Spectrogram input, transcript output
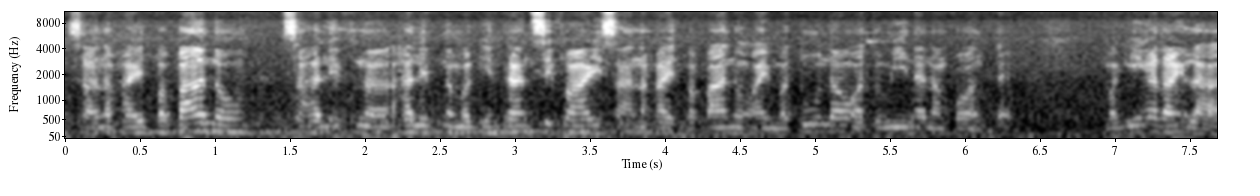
Sana kahit papano sa halip na halip na mag-intensify, sana kahit papano ay matunaw at humina ng konti. Mag-ingat tayong lahat.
